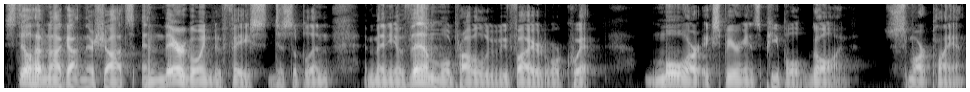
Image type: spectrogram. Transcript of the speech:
still have not gotten their shots, and they're going to face discipline. And many of them will probably be fired or quit more experienced people gone. Smart plan.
